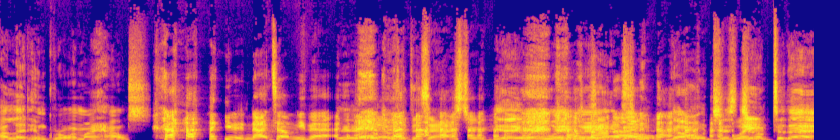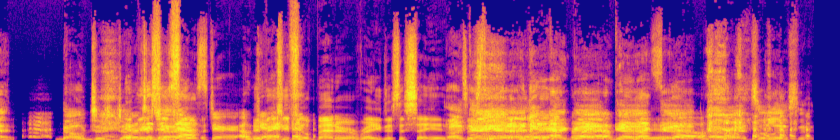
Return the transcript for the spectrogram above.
I let him grow in my house. you did not tell me that. Yeah. Yeah, it was a disaster. Yeah, wait, wait, It was a wait! Don't don't just Wait. jump to that. Don't just It jump was to a makes you feel- that. disaster. It makes you feel better already just to say it. Okay, Just to- yeah, Get it okay, good, way. Okay, good, let's good. go. All right, so listen.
